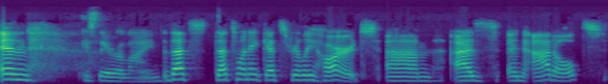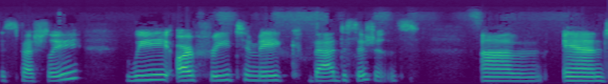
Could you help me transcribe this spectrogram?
And is there a line? That's that's when it gets really hard. Um, as an adult, especially, we are free to make bad decisions. Um, and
